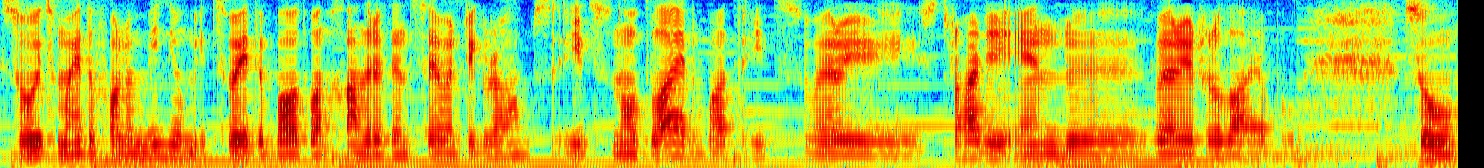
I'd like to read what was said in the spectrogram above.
so it's made of aluminum it's weight about 170 grams. It's not light but it's very sturdy and uh, very reliable. So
